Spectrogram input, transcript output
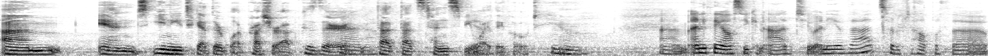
um, and you need to get their blood pressure up because they're that that tends to be why Yeah. Mm-hmm. they code. Yeah. Um, anything else you can add to any of that, sort of to help with the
